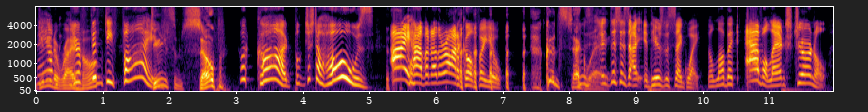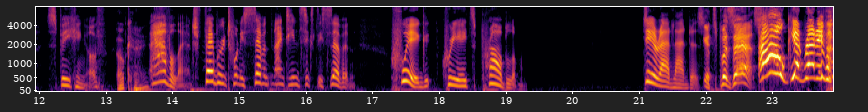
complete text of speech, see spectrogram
Do you need a Ma'am, ride you're home? 55. Do you need some soap? Good God, just a hose. I have another article for you. Good Uh, segue. This is, uh, here's the segue the Lubbock Avalanche Journal. Speaking of Okay. Avalanche, February 27th, 1967. Wig creates problem. Dear Ann Landers. It's possessed. Oh, get ready!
